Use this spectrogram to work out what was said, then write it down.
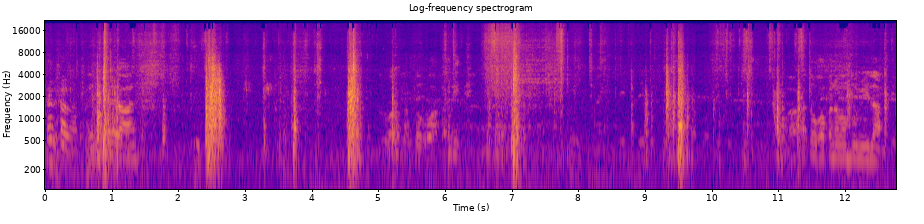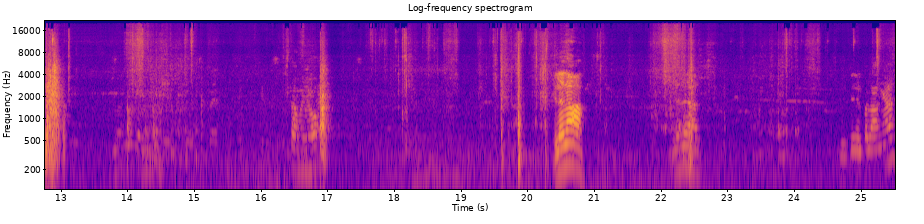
Ba yan? Wakato, wakali. Wakato ka pa naman bumilang. Tama nyo? Ilan na? Ilan na yan? Bintinin pa lang yan?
